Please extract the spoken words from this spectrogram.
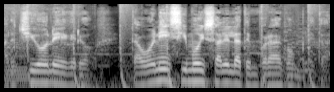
archivo negro. Está buenísimo y sale la temporada completa.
